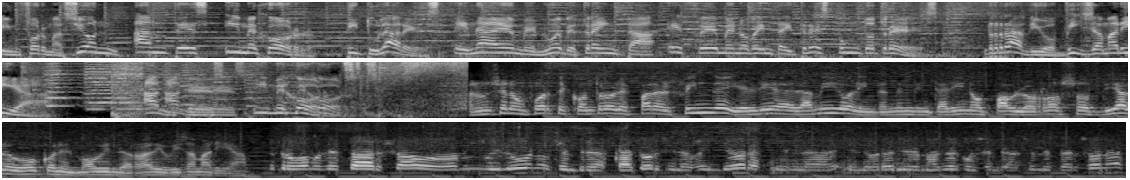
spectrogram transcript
información antes y mejor. Titulares en AM930 FM93.3. Radio Villa María. Antes y mejor. Anunciaron fuertes controles para el fin de y el Día del Amigo, el intendente interino Pablo Rosso dialogó con el móvil de Radio Villa María. Nosotros vamos a estar sábado, domingo y lunes entre las 14 y las 20 horas, que es el horario de mayor concentración de personas,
